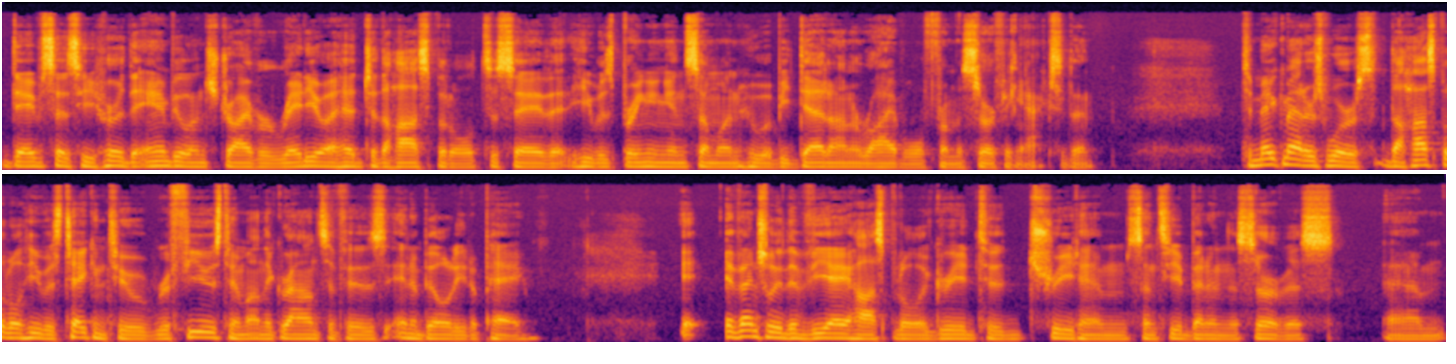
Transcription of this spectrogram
Dave says he heard the ambulance driver radio ahead to the hospital to say that he was bringing in someone who would be dead on arrival from a surfing accident. To make matters worse, the hospital he was taken to refused him on the grounds of his inability to pay. It, eventually, the VA hospital agreed to treat him since he had been in the service. Um,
